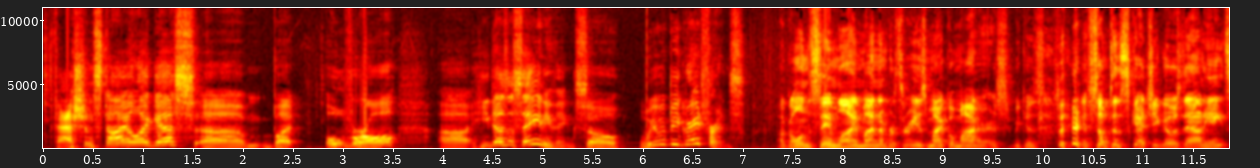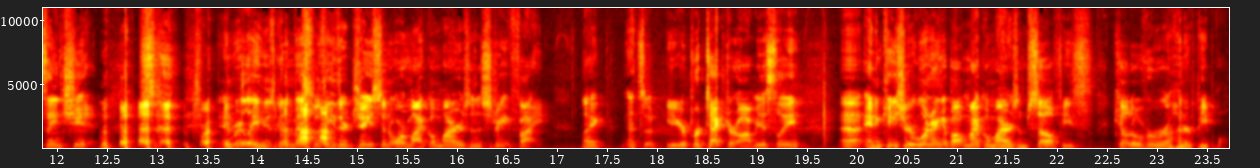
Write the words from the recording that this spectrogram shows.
fashion style, I guess. Um, but overall, uh, he doesn't say anything, so we would be great friends. I'll go on the same line. My number three is Michael Myers because if something sketchy goes down, he ain't saying shit. And really, who's going to mess with either Jason or Michael Myers in a street fight? Like that's a, your protector, obviously. Uh, and in case you're wondering about Michael Myers himself, he's killed over hundred people.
